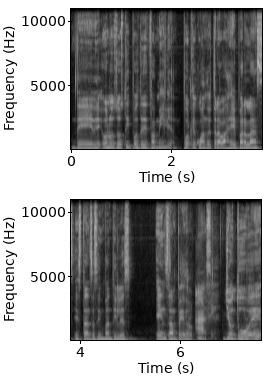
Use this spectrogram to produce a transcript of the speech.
de, o los dos tipos de familia. Porque cuando trabajé para las estancias infantiles en San Pedro. Ah, sí. Yo tuve.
